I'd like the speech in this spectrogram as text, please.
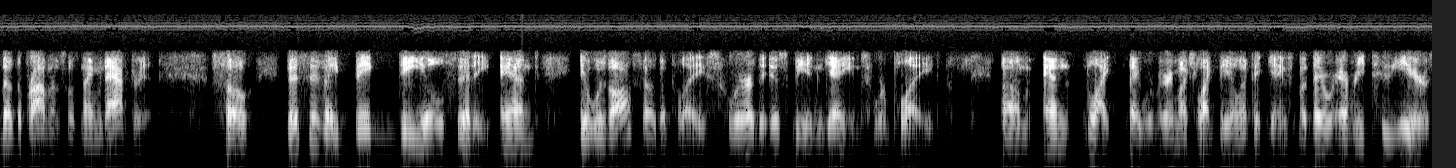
though the province was named after it. So this is a big deal city, and it was also the place where the Isthmian Games were played. Um, and like they were very much like the Olympic Games, but they were every two years.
